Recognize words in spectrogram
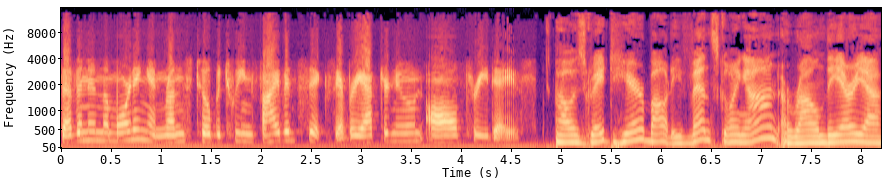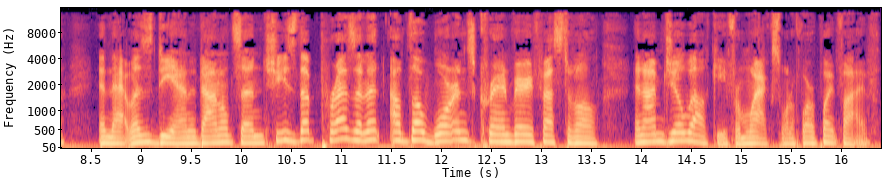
7 in the morning and runs till between 5 and 6 every afternoon, all three days. Always great to hear about events going on around the area. And that was Deanna Donaldson. She's the president of the Warrens Cranberry Festival. And I'm Jill Welke from Wax 104.5.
